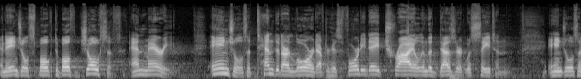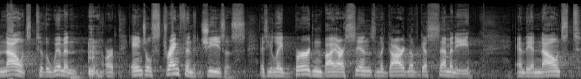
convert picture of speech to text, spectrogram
An angel spoke to both Joseph and Mary. Angels attended our Lord after his 40 day trial in the desert with Satan. Angels announced to the women, or angels strengthened Jesus as he lay burdened by our sins in the Garden of Gethsemane, and they announced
